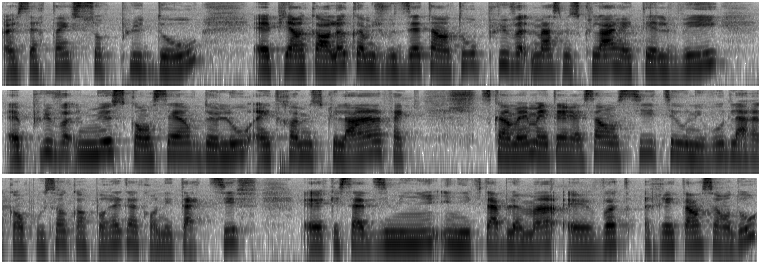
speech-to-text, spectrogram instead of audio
un certain surplus d'eau. Et puis encore là, comme je vous disais tantôt, plus votre masse musculaire est élevée, plus votre muscle conserve de l'eau intramusculaire. Fait quand même intéressant aussi, au niveau de la recomposition corporelle, quand on est actif, euh, que ça diminue inévitablement euh, votre rétention d'eau.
